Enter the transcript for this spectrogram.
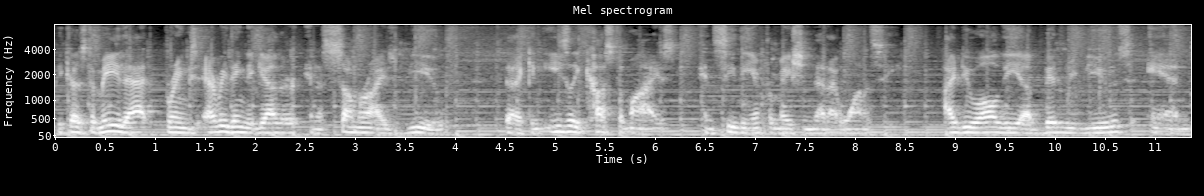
Because to me, that brings everything together in a summarized view that I can easily customize and see the information that I want to see. I do all the uh, bid reviews, and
